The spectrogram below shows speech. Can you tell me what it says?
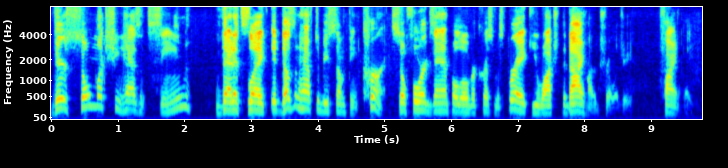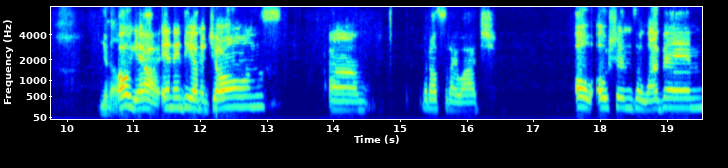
there's so much she hasn't seen that it's like it doesn't have to be something current. So, for example, over Christmas break, you watched the Die Hard trilogy. Finally, you know. Oh yeah, and Indiana Jones. Um, what else did I watch? Oh, Ocean's Eleven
